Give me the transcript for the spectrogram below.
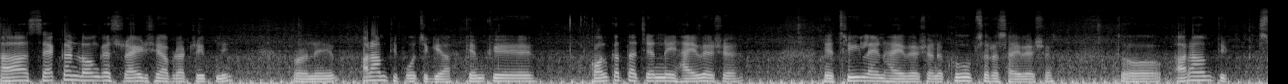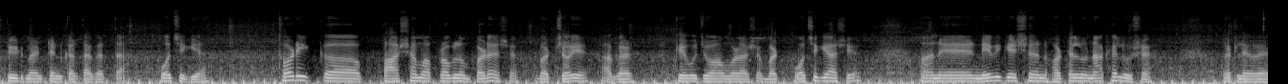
આ સેકન્ડ લોંગેસ્ટ રાઈડ છે આપણા ટ્રીપની અને આરામથી પહોંચી ગયા. કેમ કે કોલકાતા ચેન્નઈ હાઈવે છે એ થ્રી લાઇન હાઈવે છે અને ખૂબ સરસ હાઈવે છે. તો આરામથી સ્પીડ મેન્ટેન કરતાં કરતાં પહોંચી ગયા. થોડીક ભાષામાં પ્રોબ્લેમ પડે છે બટ જોઈએ આગળ કેવું જોવા મળે છે. બટ પહોંચી ગયા છીએ અને નેવિગેશન હોટેલનું નાખેલું છે. એટલે હવે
